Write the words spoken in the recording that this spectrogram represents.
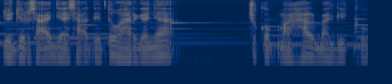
Jujur saja saat itu harganya cukup mahal bagiku.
